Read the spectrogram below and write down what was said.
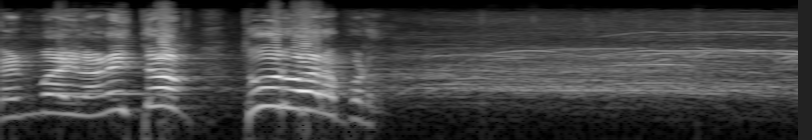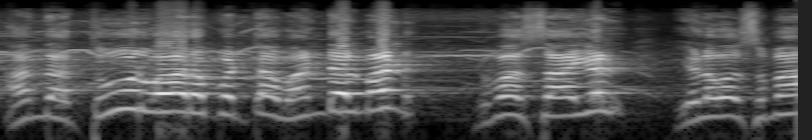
கண்மாயில் அனைத்தும் தூர்வாரப்படும். அந்த தூர்வாரப்பட்ட வண்டல் மண் விவசாயிகள் இலவசமா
